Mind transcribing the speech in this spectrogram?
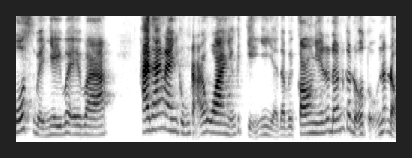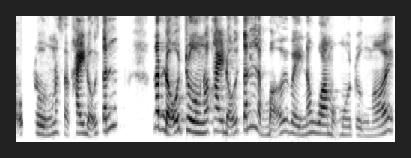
post về nhi với eva hai tháng nay cũng trải qua những cái chuyện như vậy, tại vì con như nó đến cái độ tuổi nó đổi trường, nó sẽ thay đổi tính nó đổi trường, nó thay đổi tính là bởi vì nó qua một môi trường mới.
